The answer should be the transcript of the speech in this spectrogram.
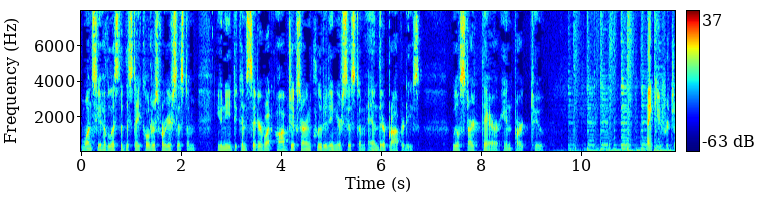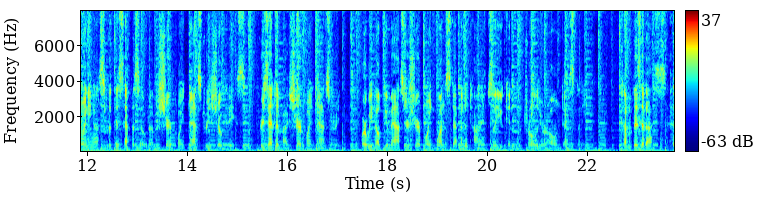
Once you have listed the stakeholders for your system, you need to consider what objects are included in your system and their properties. We'll start there in part two. Thank you for joining us for this episode of SharePoint Mastery Showcase, presented by SharePoint Mastery, where we help you master SharePoint one step at a time so you can control your own destiny. Come visit us at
